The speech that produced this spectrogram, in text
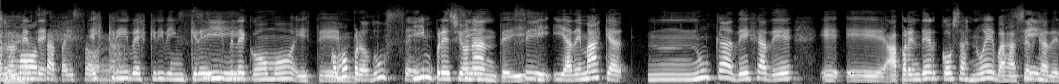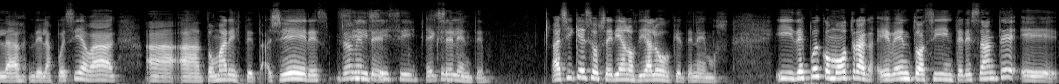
sí. realmente Hermosa persona. escribe, escribe increíble Sí. como este ¿Cómo produce? impresionante Sí, y, sí. y- y además que mm, nunca deja de eh, eh, aprender cosas nuevas acerca Sí. de la de las poesías va a, a tomar este talleres realmente sí, sí, excelente así que esos serían los diálogos que tenemos y después como otro evento así interesante, eh,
